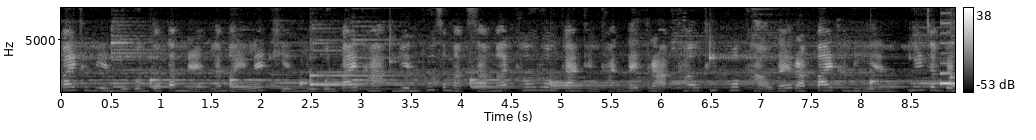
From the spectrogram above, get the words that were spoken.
ป้ายทะเบียนอยู่บนโต๊ะตำแหน่งและหมายเลขเขียนอยู่บนป้ายทะเบียนผู้สมัครสามารถเข้าร่วมการแข่งขันได้ตราบเท่าที่พวกเขาได้รับป้ายทะเบียน ไม่จำเป็น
